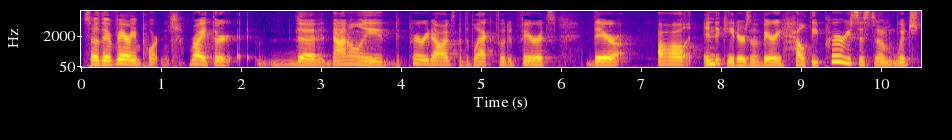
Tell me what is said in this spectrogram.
so they're very important. Right. They're the not only the prairie dogs but the black-footed ferrets. They're all indicators of a very healthy prairie system, which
